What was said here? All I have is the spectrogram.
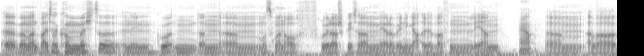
äh, wenn man weiterkommen möchte in den Gurten, dann ähm, muss man auch früher oder später mehr oder weniger alle Waffen lernen. Ja. Ähm, aber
